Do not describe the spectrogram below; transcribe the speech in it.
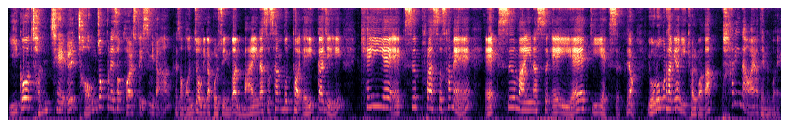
이거 전체를 정적분해서 구할 수도 있습니다. 그래서 먼저 우리가 볼 수 있는 건 마이너스 3부터 a까지 k의 x 플러스 3의 x 마이너스 a의 dx. 그죠? 요 놈을 하면 이 결과가 8이 나와야 되는 거예요.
